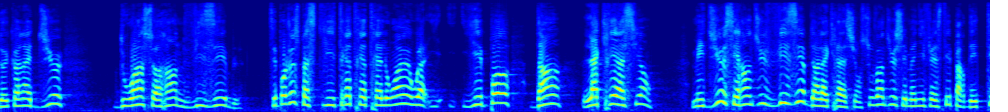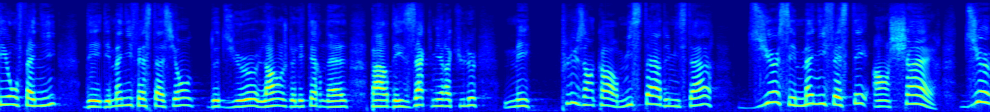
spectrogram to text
le connaître. Dieu doit se rendre visible. Ce n'est pas juste parce qu'il est très, très, très loin, il n'est pas dans la création. Mais Dieu s'est rendu visible dans la création. Souvent, Dieu s'est manifesté par des théophanies, des, manifestations de Dieu, l'ange de l'Éternel, par des actes miraculeux. Mais plus encore, mystère des mystères, Dieu s'est manifesté en chair. Dieu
